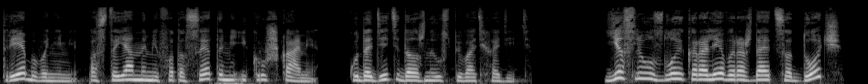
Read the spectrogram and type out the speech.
требованиями, постоянными фотосетами и кружками, куда дети должны успевать ходить. Если у злой королевы рождается дочь,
